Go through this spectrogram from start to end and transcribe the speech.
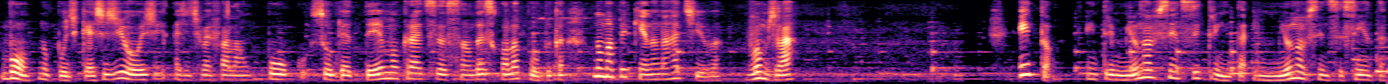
Bom, no podcast de hoje a gente vai falar um pouco sobre a democratização da escola pública numa pequena narrativa. Vamos lá? Então, entre 1930 e 1960,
